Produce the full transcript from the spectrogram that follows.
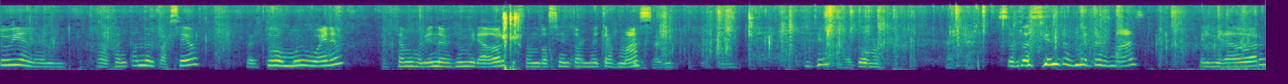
lluvia en la- arrancando el paseo, pero estuvo muy bueno. Estamos volviendo desde un mirador que son 200 metros más. Son 200 metros más el mirador,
